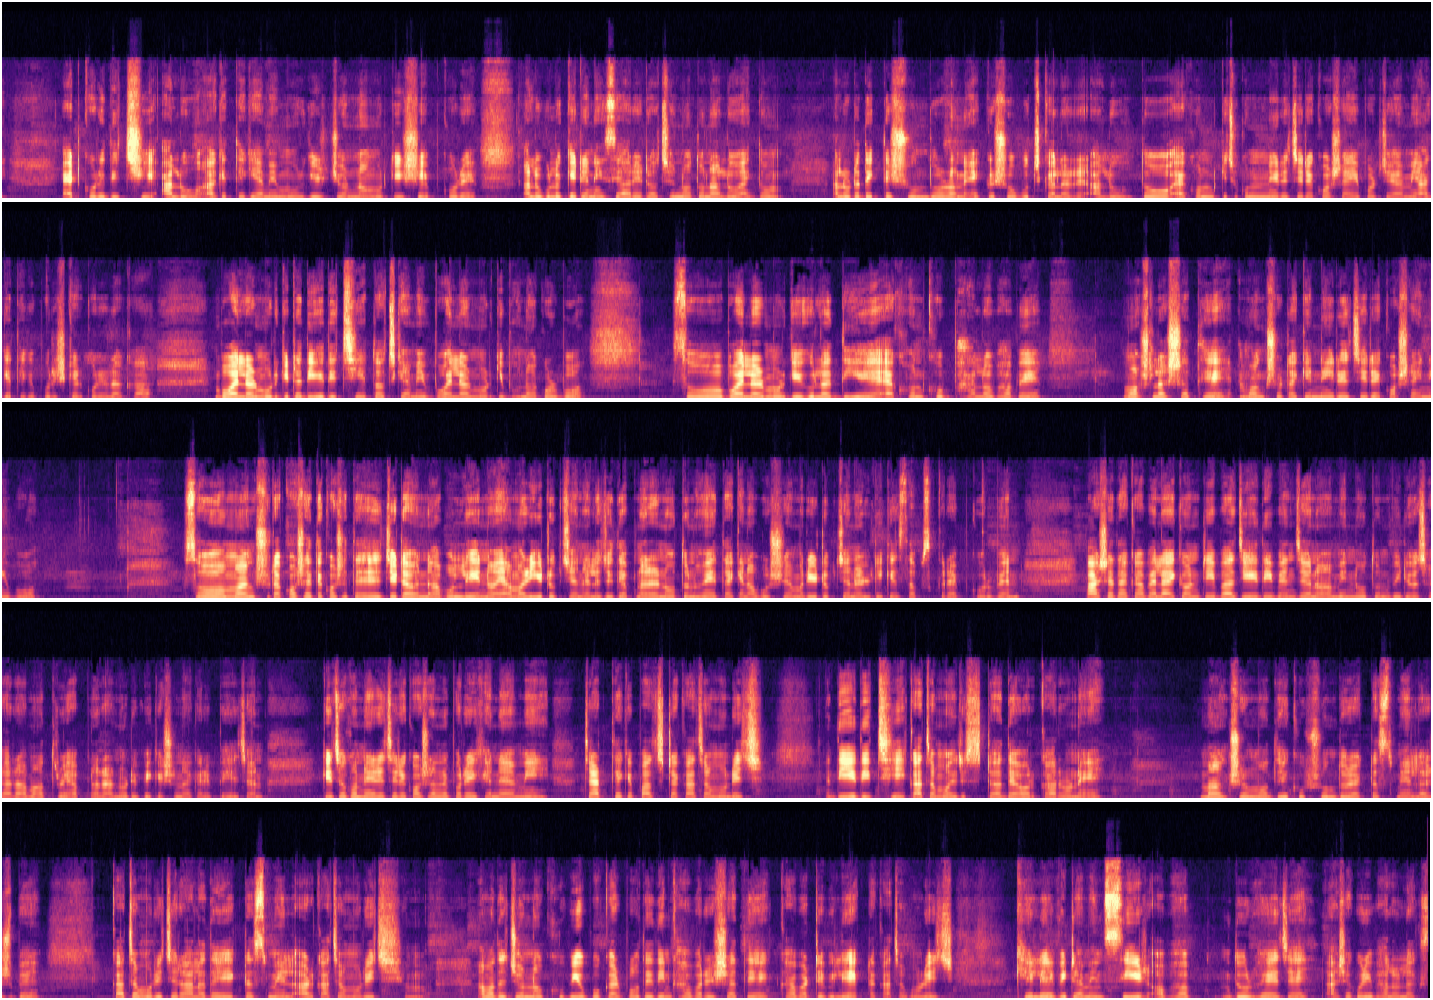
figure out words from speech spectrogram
অ্যাড করে দিচ্ছি আলু। আগের থেকে আমি মুরগির জন্য মুরগির শেপ করে আলুগুলো কেটে নিয়েছি। আর এটা হচ্ছে নতুন আলু, একদম আলুটা দেখতে সুন্দর অনেক, সবুজ কালারের আলু। তো এখন কিছুক্ষণ নেড়ে চেড়ে কষায়, এ পর্যায়ে আমি আগে থেকে পরিষ্কার করে রাখা ব্রয়লার মুরগিটা দিয়ে দিচ্ছি। তো আজকে আমি ব্রয়লার মুরগি ভুনা করব। সো ব্রয়লার মুরগিগুলো দিয়ে এখন খুব ভালোভাবে মশলার সাথে মাংসটাকে নেড়ে চেড়ে কষাই নিব। সো মাংসটা কষাইতে কষাতে যেটা না বললেই নয়, আমার ইউটিউব চ্যানেলে যদি আপনারা নতুন হয়ে থাকেন, অবশ্যই আমার ইউটিউব চ্যানেলটিকে সাবস্ক্রাইব করবেন। পাশে থাকা বেলাইকনটি বাজিয়ে দিবেন, যেন আমি নতুন ভিডিও ছাড়া মাত্রই আপনারা নোটিফিকেশন আকারে পেয়ে যান। কিছুক্ষণ নেড়ে চেড়ে কষানোর পরে এখানে আমি চার থেকে পাঁচটা কাঁচামরিচ দিয়ে দিচ্ছি। কাঁচামরিচটা দেওয়ার কারণে মাংসের মধ্যে খুব সুন্দর একটা স্মেল আসবে। কাঁচামরিচের আলাদাই একটা স্মেল আর কাঁচামরিচ আমাদের জন্য খুবই উপকার। প্রতিদিন খাবারের সাথে খাবার টেবিলে একটা কাঁচামরিচ খেলে ভিটামিন সির অভাব দূর হয়ে যায়। আশা করি ভালো লাগছে।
